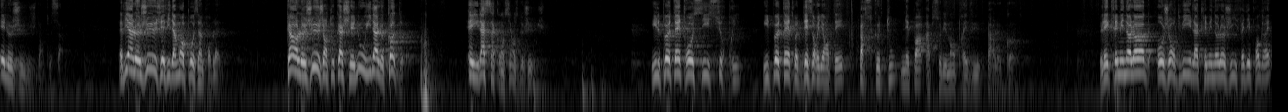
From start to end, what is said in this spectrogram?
et le juge dans tout ça Eh bien, le juge, évidemment, pose un problème. Car le juge, en tout cas chez nous, il a le code et il a sa conscience de juge. Il peut être aussi surpris, il peut être désorienté parce que tout n'est pas absolument prévu par le code. Les criminologues, aujourd'hui, la criminologie fait des progrès,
